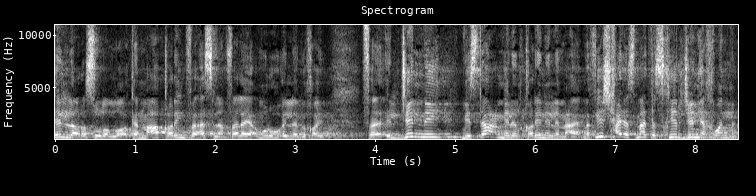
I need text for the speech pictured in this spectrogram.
إلا رسول الله كان معاه قرين فأسلم فلا يأمره إلا بخير. فالجن بيستعمل القرين اللي معاه. مفيش حاجة اسمها تسخير جن يا إخوانا.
